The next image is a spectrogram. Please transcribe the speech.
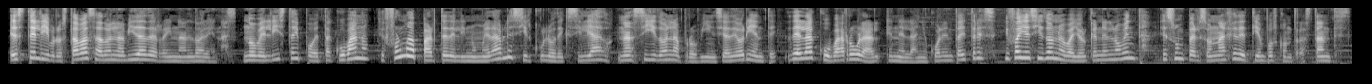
Este libro está basado en la vida de Reinaldo Arenas, novelista y poeta cubano, que forma parte del innumerable círculo de exiliado, nacido en la provincia de Oriente de la Cuba rural en el año 43 y fallecido en Nueva York en el 90. Es un personaje de tiempos contrastantes,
